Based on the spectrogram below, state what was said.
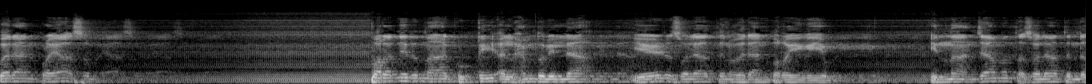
വരാൻ പ്രയാസം. പറഞ്ഞിരുന്ന ആ കുട്ടി അലഹമില്ല ഏഴ് സ്വലാത്തിന് വരാൻ പറയുകയും ഇന്ന് അഞ്ചാമത്തെ സ്വലാത്തിന്റെ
